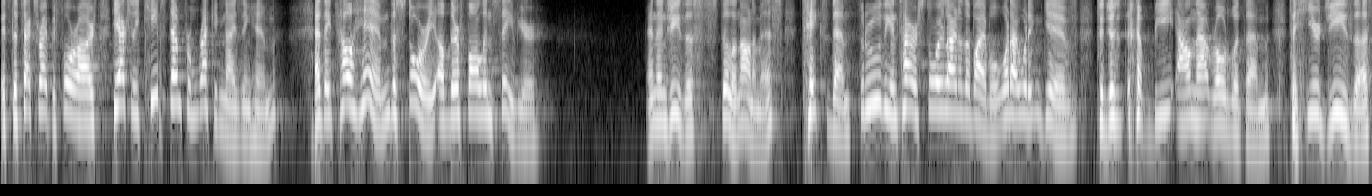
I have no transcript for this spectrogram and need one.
It's the text right before ours. He actually keeps them from recognizing him as they tell him the story of their fallen Savior. And then Jesus, still anonymous, takes them through the entire storyline of the Bible, what I wouldn't give to just be on that road with them, to hear Jesus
